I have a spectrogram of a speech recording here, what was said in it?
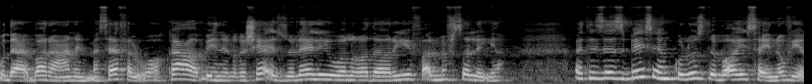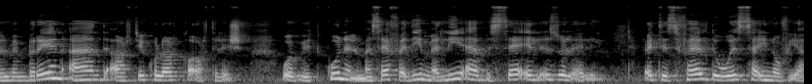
وده عبارة عن المسافة الواقعة بين الغشاء الزلالي والغضاريف المفصلية. It is a space enclosed by synovial membrane and articular cartilage وبتكون المسافة دي مليئة بالسائل الزلالي. It is filled with synovia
